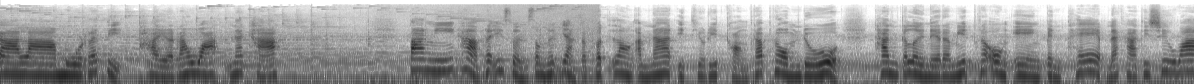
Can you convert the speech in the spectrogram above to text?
กาลามูรติภัยระวะนะคะ ปางนี้ค่ะ พระอิศวรทรงนึกอยากจะทดลองอำนาจอิทธิฤทธิ์ของพระพรหมดู ท่านก็เลยเนรมิตพระองค์เองเป็นเทพนะคะที่ชื่อว่า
